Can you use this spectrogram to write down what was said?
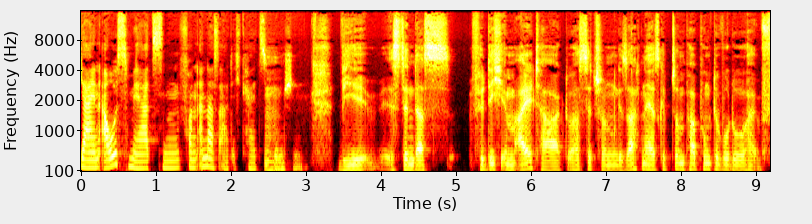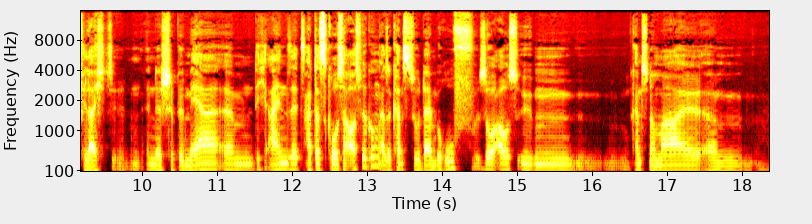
ja ein Ausmerzen von Andersartigkeit zu mhm. wünschen. Wie ist denn das für dich im Alltag? Du hast jetzt schon gesagt, naja, es gibt so ein paar Punkte, wo du halt vielleicht in der Schippe mehr ähm, dich einsetzt. Hat das große Auswirkungen? Also kannst du deinen Beruf so ausüben, ganz normal? Ähm,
